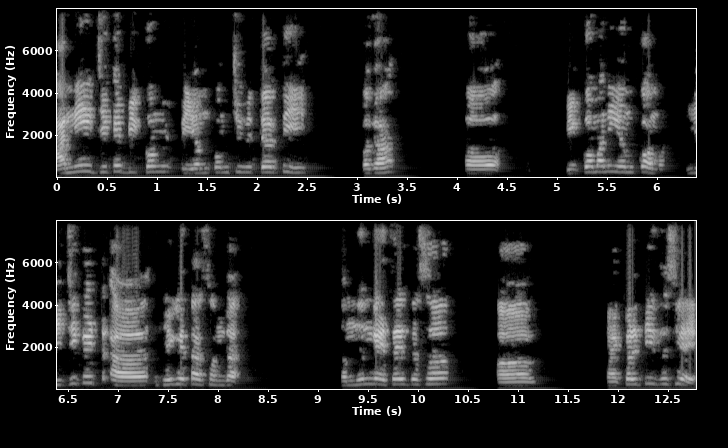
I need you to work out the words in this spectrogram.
आणि जे काही बीकॉम एम कॉम विद्यार्थी बघा बीकॉम आणि एम कॉम ही जी काही हे घेतात समजा समजून घ्यायचंय जसं फॅकल्टी जशी आहे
